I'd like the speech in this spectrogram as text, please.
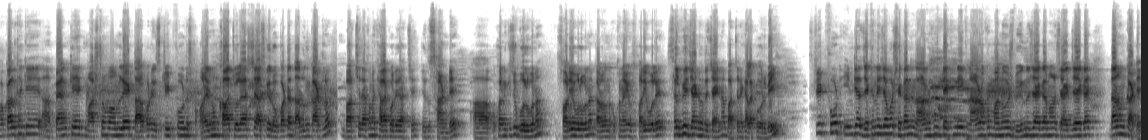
সকাল থেকে প্যানকেক মাশরুম অমলেট তারপরে স্ট্রিট ফুড অনেক রকম খাওয়া চলে আসছে। আজকে রোববারটা দারুণ কাটলো। বাচ্চারা এখনও খেলা করে যাচ্ছে, যেহেতু সানডে ওখানে কিছু বলব না সরিও বলব না, কারণ ওখানে আমি সরি বলে সেলফি জ্যান্ট হতে চাই না, বাচ্চারা খেলা করবেই। স্ট্রিট ফুড ইন্ডিয়া যেখানে যাব, সেখানে নানা রকম টেকনিক নানা রকম মানুষ, বিভিন্ন জায়গার মানুষ এক জায়গায় দারুণ কাটে।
